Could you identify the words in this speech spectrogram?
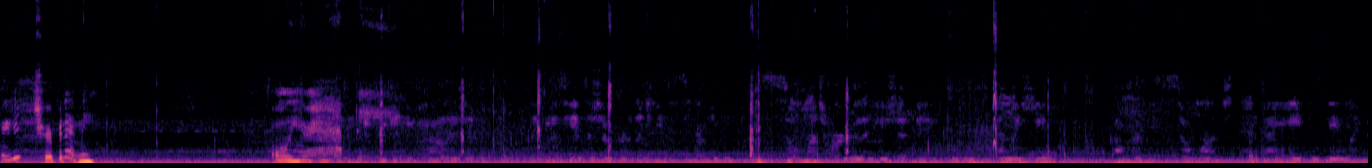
Are you chirping at me? Oh, you're happy.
